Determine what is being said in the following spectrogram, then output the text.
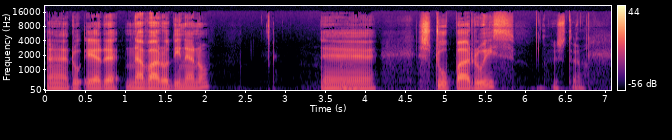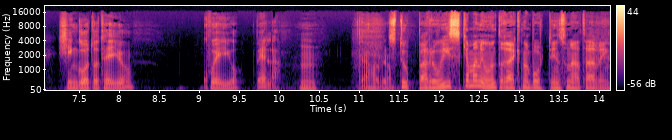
eh, då är det Navarro Dineno, eh, Stupa Ruiz, Just det. Chingoto Tejo, Cuello Bela. Mm. Där har vi dem. Stupa Ruiz kan man nog inte räkna bort i en sån här tävling.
